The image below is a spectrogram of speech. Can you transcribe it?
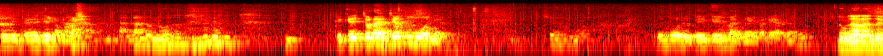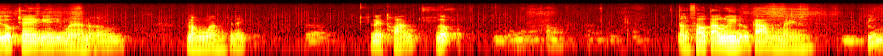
Tôi nhìn thấy dưới lòng đất thả ra đồ nốt thôi cái cái chỗ này trước mua nhỉ là mua tôi mua được cái cái mảnh này là đẹp đấy Đúng ra là dưới gốc tre kia nhưng mà nó loằng ngoằng chỗ đấy. Ờ. Chỗ này thoáng, rộng. không Đằng sau ta lui nó cũng cao bằng này thôi. Ừ, không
